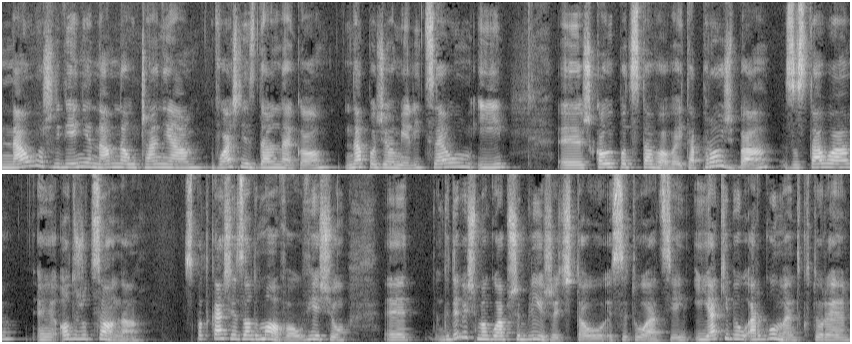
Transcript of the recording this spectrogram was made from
na umożliwienie nam nauczania właśnie zdalnego na poziomie liceum i szkoły podstawowej. Ta prośba została odrzucona. Spotkała się z odmową. Wiesiu, y, gdybyś mogła przybliżyć tą sytuację i jaki był argument, który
